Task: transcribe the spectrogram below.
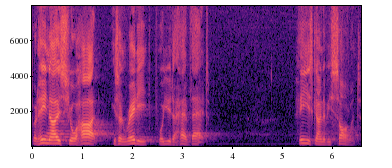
but he knows your heart isn't ready for you to have that, he is going to be silent.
